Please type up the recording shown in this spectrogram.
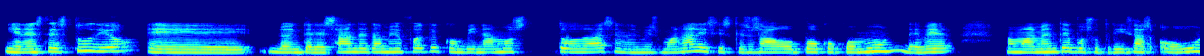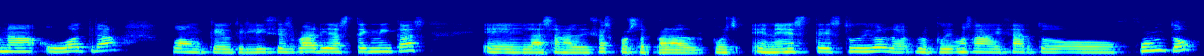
Y en este estudio eh, lo interesante también fue que combinamos todas en el mismo análisis, que eso es algo poco común de ver. Normalmente pues utilizas o una u otra, o aunque utilices varias técnicas, eh, las analizas por separados. Pues en este estudio lo, pudimos analizar todo junto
